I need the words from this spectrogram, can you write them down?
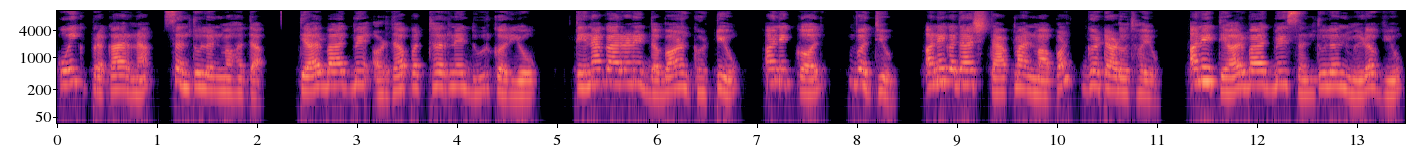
કોઈક પ્રકારના સંતુલનમાં હતા. ત્યારબાદ મેં અડધા પથ્થરને દૂર કર્યો. તેના કારણે દબાણ ઘટ્યું અને કદ વધ્યું. અને કદાચ તાપમાનમાં પણ ઘટાડો થયો. અને ત્યારબાદ મેં સંતુલન મેળવ્યું,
